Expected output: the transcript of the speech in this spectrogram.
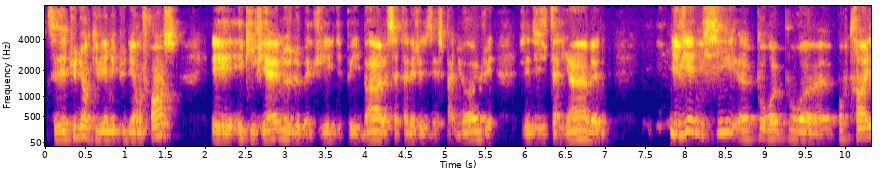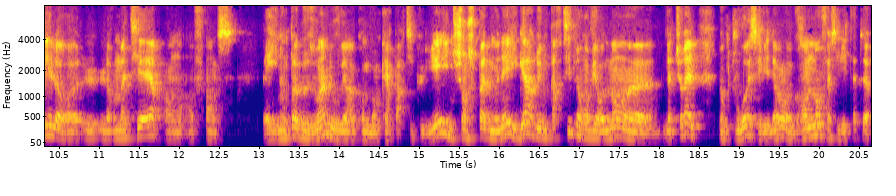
Ces étudiants qui viennent étudier en France et, qui viennent de Belgique, des Pays-Bas, cette année j'ai des Espagnols, j'ai des Italiens, ben, ils viennent ici euh, pour, pour, euh, pour travailler leur, leur matière en, en France ils n'ont pas besoin d'ouvrir un compte bancaire particulier, ils ne changent pas de monnaie, ils gardent une partie de leur environnement euh, naturel. Donc pour eux, c'est évidemment grandement facilitateur.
